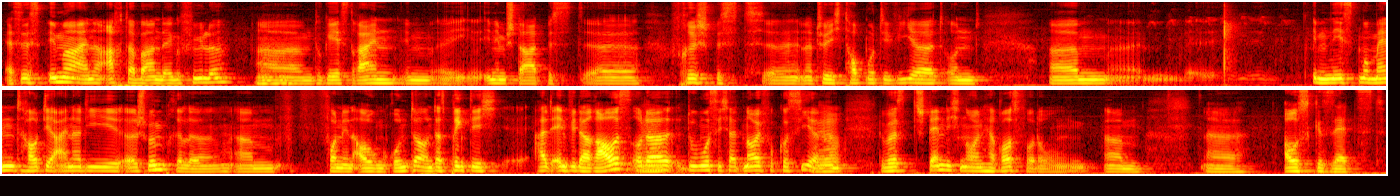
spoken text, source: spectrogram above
es ist immer eine Achterbahn der Gefühle. Mhm. Ähm, du gehst rein im, äh, in dem Start, bist äh, frisch, bist äh, natürlich top motiviert und ähm, im nächsten Moment haut dir einer die äh, Schwimmbrille ähm, von den Augen runter und das bringt dich halt entweder raus oder ja. du musst dich halt neu fokussieren. Ja. Du wirst ständig neuen Herausforderungen ähm, äh, ausgesetzt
